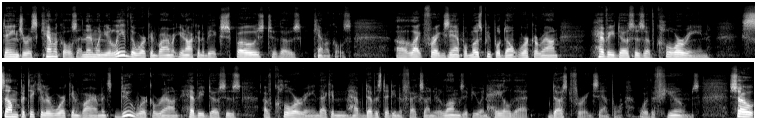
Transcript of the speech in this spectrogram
dangerous chemicals, and then when you leave the work environment, you're not going to be exposed to those chemicals. Uh, like, for example, most people don't work around heavy doses of chlorine. Some particular work environments do work around heavy doses of chlorine that can have devastating effects on your lungs if you inhale that dust, for example, or the fumes. So,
